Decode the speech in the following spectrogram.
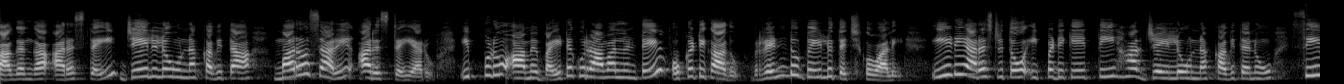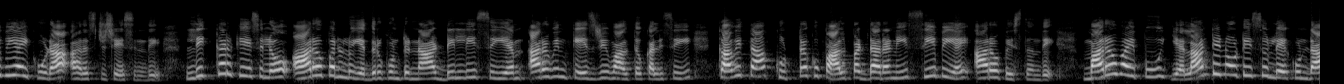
భాగంగా అరెస్ట్ అయి జైలులో ఉన్న కవిత మరోసారి అరెస్ట్ అయ్యారు. ఇప్పుడు ఆమె బయటకు రావాలంటే ఒకటి కాదు రెండు బెయిల్లు తెచ్చుకోవాలి. ఈడీ అరెస్టుతో ఇప్పటికే తీహార్ జైల్లో ఉన్న కవితను సిబిఐ కూడా అరెస్టు చేసింది. లిక్కర్ కేసులో ఆరోపణలు ఎదుర్కొంటున్న ఢిల్లీ సీఎం అరవింద్ కేజ్రీవాల్తో కలిసి కవిత కుట్రకు పాల్పడ్డారని సిబిఐ ఆరోపిస్తుంది. మరోవైపు ఎలాంటి నోటీసు లేకుండా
